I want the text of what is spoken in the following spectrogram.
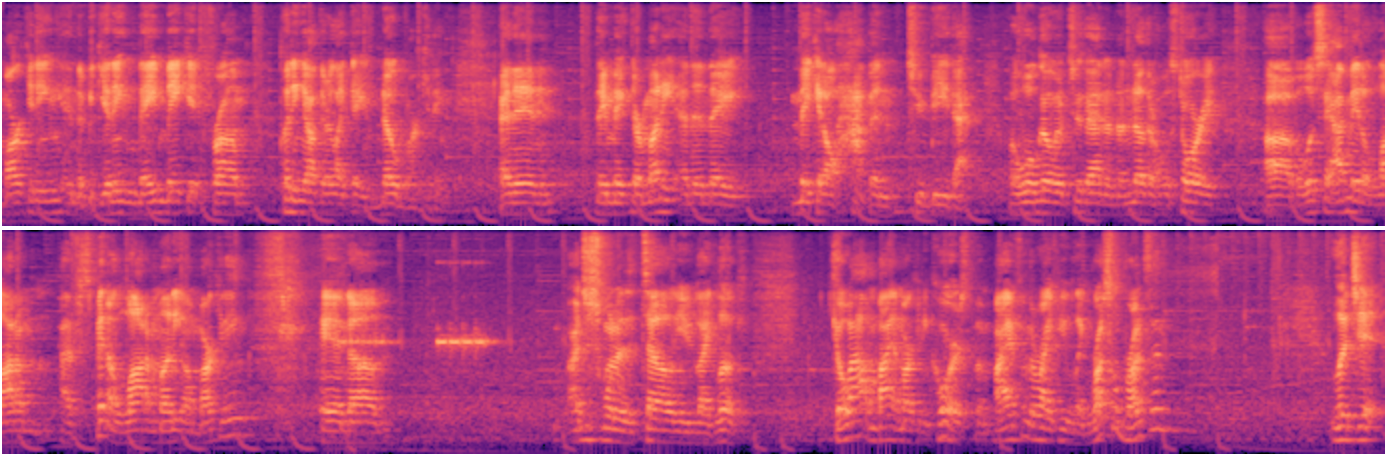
marketing in the beginning. They make it from putting out there like they know marketing. And then they make their money and then they make it all happen to be that. But we'll go into that in another whole story. Uh, but we'll say I've made a lot of, I've spent a lot of money on marketing. And um, I just wanted to tell you like, look, go out and buy a marketing course, but buy it from the right people. Like Russell Brunson, legit.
